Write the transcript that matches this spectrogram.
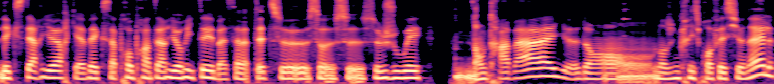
l'extérieur qu'avec sa propre intériorité, bah, ça va peut-être se, jouer dans le travail, dans, dans une crise professionnelle.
